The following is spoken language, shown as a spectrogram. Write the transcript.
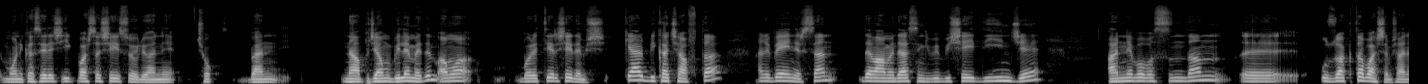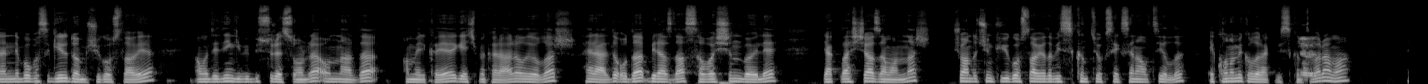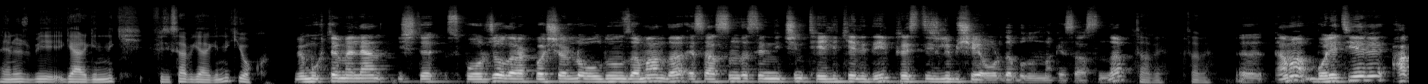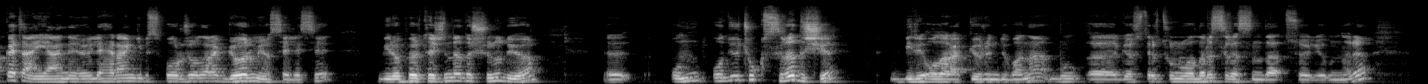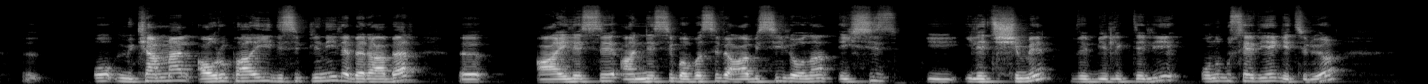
Monika Seles ilk başta şeyi söylüyor hani çok ben ne yapacağımı bilemedim ama Boletier şey demiş. Gel birkaç hafta hani beğenirsen devam edersin gibi bir şey deyince anne babasından e, uzakta başlamış. Yani anne babası geri dönmüş Yugoslavya'ya. Ama dediğin gibi bir süre sonra onlar da Amerika'ya geçme kararı alıyorlar. Herhalde o da biraz daha savaşın böyle yaklaşacağı zamanlar. Şu anda çünkü Yugoslavya'da bir sıkıntı yok 86 yılı. Ekonomik olarak bir sıkıntı evet. var ama henüz bir gerginlik, fiziksel bir gerginlik yok. Ve muhtemelen işte sporcu olarak başarılı olduğun zaman da esasında senin için tehlikeli değil, prestijli bir şey orada bulunmak esasında. Tabii, tabii. Ee, ama Boletieri hakikaten yani öyle herhangi bir sporcu olarak görmüyor Seles'i. Bir röportajında da şunu diyor. E, onun, o diyor çok sıra dışı biri olarak göründü bana. Bu e, gösteri turnuvaları sırasında söylüyor bunları. E, o mükemmel Avrupa'yı disipliniyle beraber e, ailesi, annesi, babası ve abisiyle olan eşsiz e, iletişimi ve birlikteliği onu bu seviyeye getiriyor.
